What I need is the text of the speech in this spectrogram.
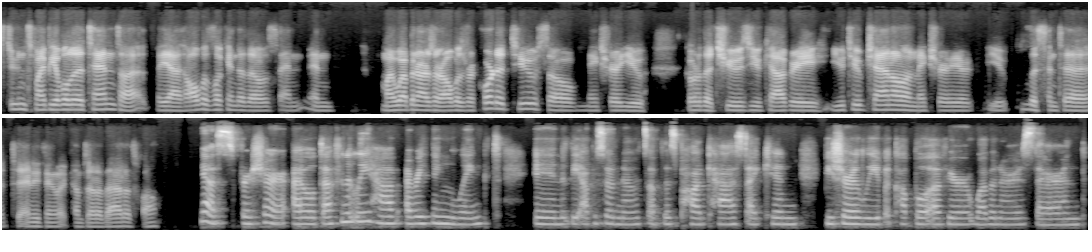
students might be able to attend. Uh, but yeah, always look into those. And and my webinars are always recorded too, so make sure you go to the Choose U Calgary YouTube channel and make sure you you listen to to anything that comes out of that as well. Yes, for sure. I will definitely have everything linked in the episode notes of this podcast. I can be sure to leave a couple of your webinars there, and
